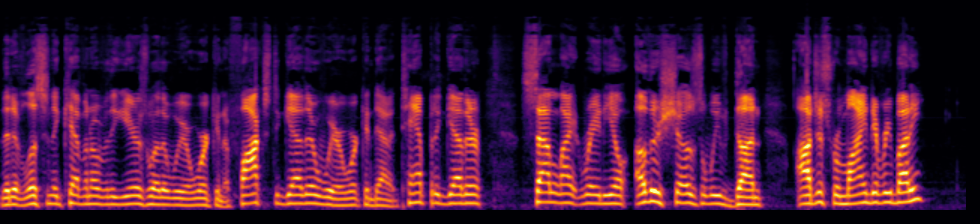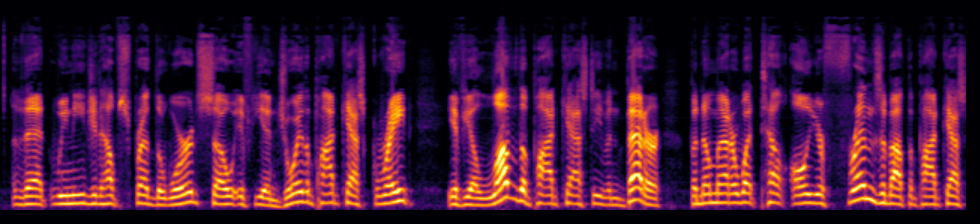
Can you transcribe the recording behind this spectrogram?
that have listened to Kevin over the years, whether we were working at Fox together, we were working down at Tampa together, satellite radio, other shows that we've done. I'll just remind everybody that we need you to help spread the word. So if you enjoy the podcast, great. If you love the podcast, even better. But no matter what, tell all your friends about the podcast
